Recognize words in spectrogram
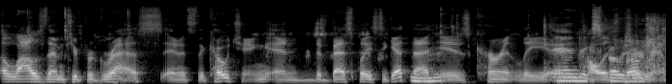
allows them to progress, and it's the coaching, and the best place to get that is Mhm. currently a And college exposure. program.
